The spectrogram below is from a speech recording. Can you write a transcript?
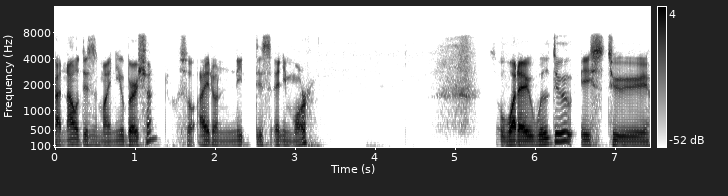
And now this is my new version, so I don't need this anymore. So what I will do is to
